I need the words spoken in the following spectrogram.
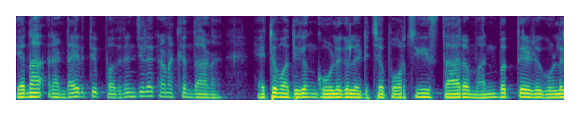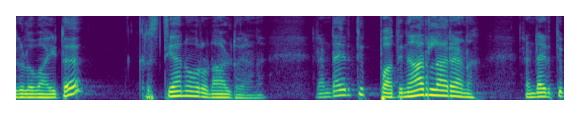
എന്നാൽ രണ്ടായിരത്തി പതിനഞ്ചിലെ കണക്കെന്താണ് ഏറ്റവും അധികം ഗോളുകൾ അടിച്ച പോർച്ചുഗീസ് താരം അൻപത്തേഴ് ഗോളുകളുമായിട്ട് ക്രിസ്ത്യാനോ റൊണാൾഡോയാണ്. രണ്ടായിരത്തി പതിനാറിൽ ആരാണ്? രണ്ടായിരത്തി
